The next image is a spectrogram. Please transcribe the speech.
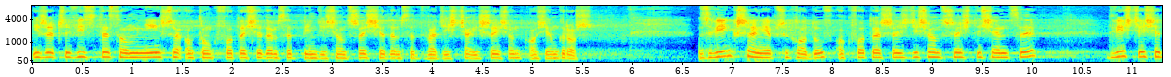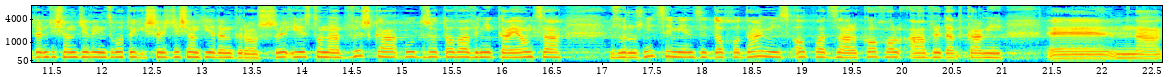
i rzeczywiste są mniejsze o tą kwotę 756 720 i 68 groszy zwiększenie przychodów o kwotę 66 279 zł i 61 groszy i jest to nadwyżka budżetowa wynikająca z różnicy między dochodami z opłat za alkohol a wydatkami e, na e,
